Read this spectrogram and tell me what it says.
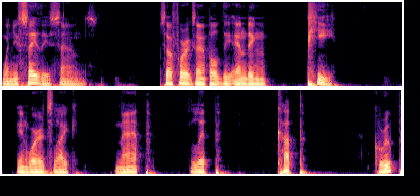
when you say these sounds. So, for example, the ending P in words like map, lip, cup, group,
